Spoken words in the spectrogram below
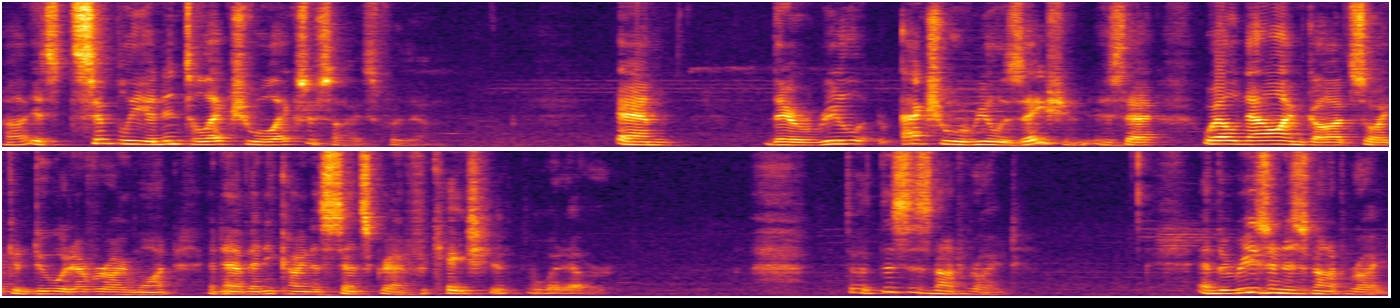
Uh, it's simply an intellectual exercise for them. And their real, actual realization is that, well, now I'm God, so I can do whatever I want and have any kind of sense gratification, whatever. This is not right. And the reason is not right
